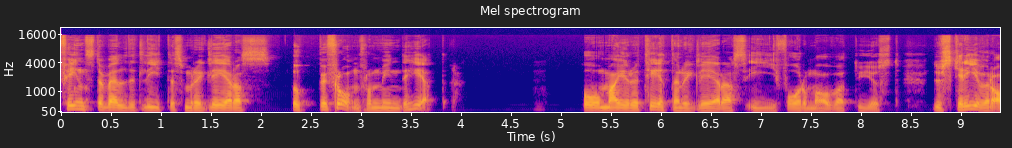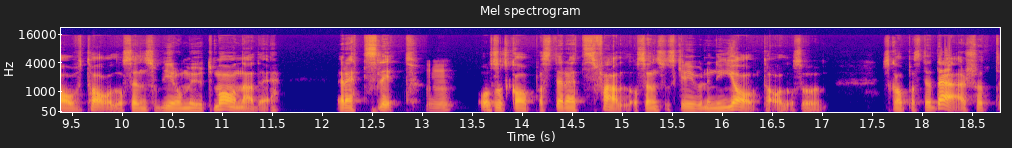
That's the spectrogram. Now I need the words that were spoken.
finns det väldigt lite som regleras uppifrån från myndigheter. Och majoriteten regleras i form av att du just du skriver avtal och sen så blir de utmanade rättsligt. Mm. Och så skapas det rättsfall och sen så skriver du nya avtal och så skapas det där. Så att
